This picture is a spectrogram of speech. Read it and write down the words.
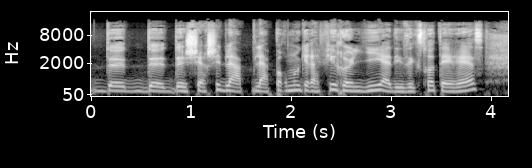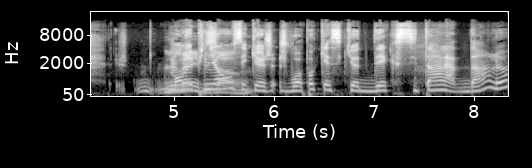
de, de, de chercher de la, la pornographie reliée à des extraterrestres. Mon opinion, c'est hein. que je, je vois pas qu'est-ce qu'il y a d'excitant là-dedans, là.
